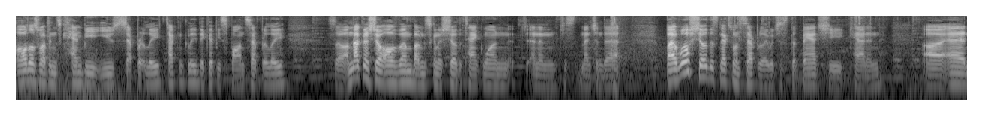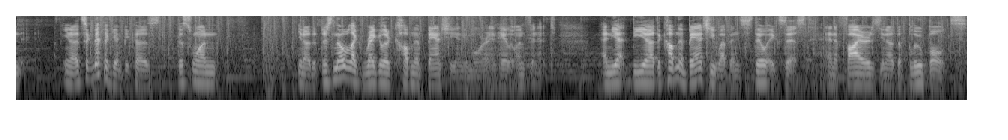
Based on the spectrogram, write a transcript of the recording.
all those weapons can be used separately. Technically, they could be spawned separately. So I'm not going to show all of them, but I'm just going to show the tank one and then just mention that. But I will show this next one separately, which is the Banshee cannon. Uh, and, you know, it's significant because this one, you know, there's no like regular Covenant Banshee anymore in Halo Infinite. And yet the uh, the Covenant Banshee weapons still exist, and it fires, you know, the blue bolts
